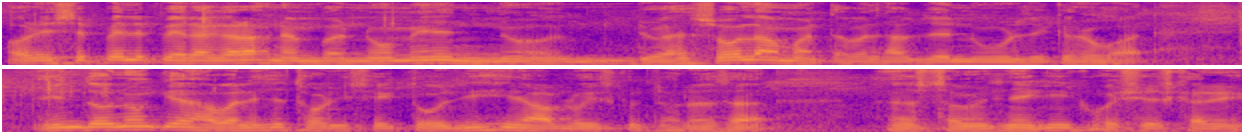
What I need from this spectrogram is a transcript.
اور اس سے پہلے پیراگراف نمبر نو میں جو ہے سولہ مرتبہ لفظ نور ذکر ہوا۔ ہے ان دونوں کے حوالے سے تھوڑی سی ایک توضیع ہی آپ لوگ اس کو تھوڑا سا سمجھنے کی کوشش کریں۔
